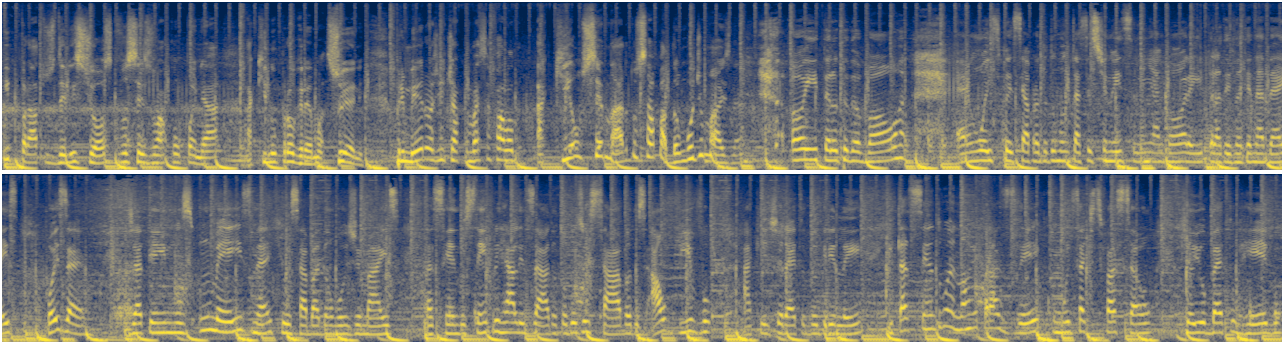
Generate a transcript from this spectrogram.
e pratos deliciosos que vocês vão acompanhar aqui no programa. Suiane, primeiro a gente já começa falando, aqui é o cenário do Sabadão bom demais, né? Oi, Ítalo, tudo bom? É um oi especial para todo mundo que está assistindo isso linha agora aí pela TV Antena 10. Pois é, já temos um mês, né, que o Sabadão Bom Demais está sendo sempre realizado todos os sábados, ao vivo, aqui direto do Grilê. E está sendo um enorme prazer, com muita satisfação, que eu e o Beto Rego,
